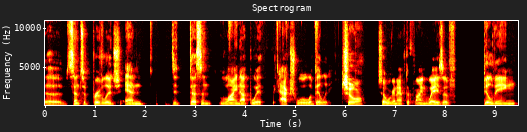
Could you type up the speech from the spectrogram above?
a sense of privilege, and it doesn't line up with actual ability. Sure. So we're going to have to find ways of building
